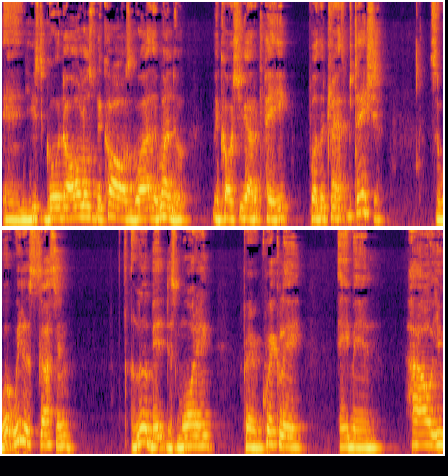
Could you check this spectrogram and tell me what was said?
And you used to go into all those because go out the window because you got to pay for the transportation. So what we're discussing a little bit this morning, very quickly, amen, how you're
